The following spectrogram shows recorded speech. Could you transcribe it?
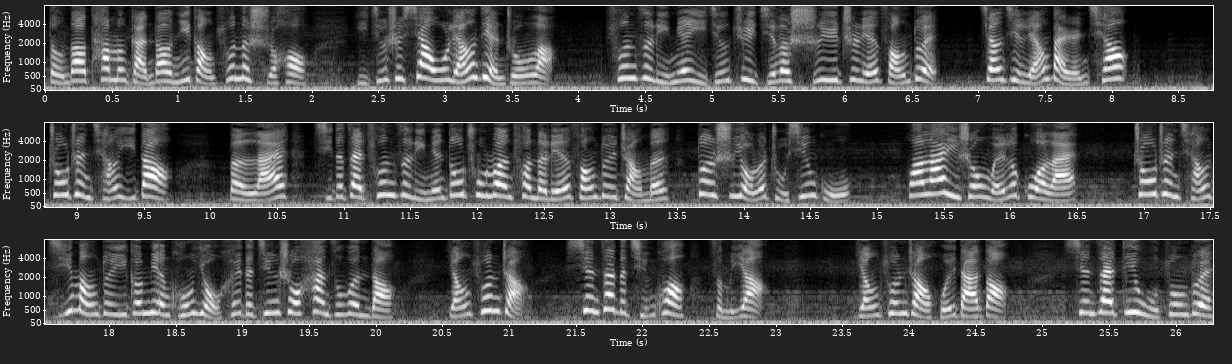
等到他们赶到泥岗村的时候，已经是下午两点钟了。村子里面已经聚集了十余支联防队，将近两百人枪。周振强一到，本来急得在村子里面兜处乱窜的联防队长们，顿时有了主心骨，哗啦一声围了过来。周振强急忙对一个面孔黝黑的精瘦汉子问道：“杨村长，现在的情况怎么样？”杨村长回答道：“现在第五纵队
